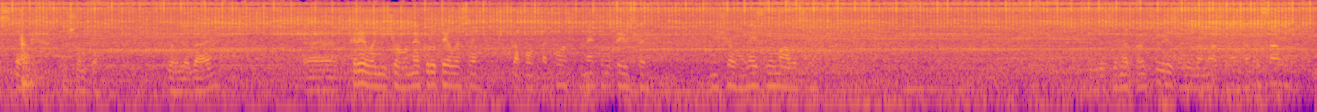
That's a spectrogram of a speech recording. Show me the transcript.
Ось так машинка виглядає. Е, Крила нічого не крутилося, капот також не крутився, нічого не знімалося. Кондиціонер працює, заміна масла записали.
